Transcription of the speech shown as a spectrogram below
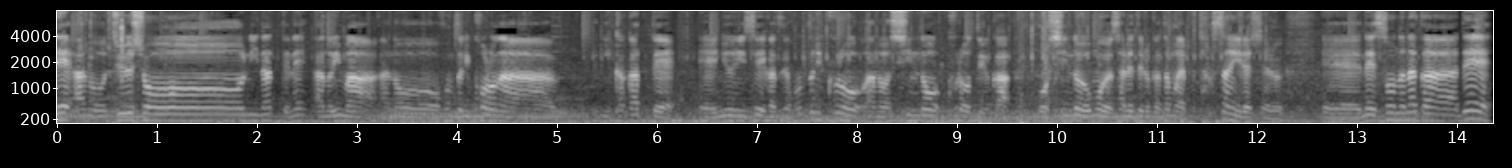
で、あの、重症になってね、あの、今、あの、本当にコロナにかかって、え、入院生活で本当に苦労、あの、しんど、苦労というか、こう、しんどい思いをされてる方もやっぱたくさんいらっしゃる。え、ね、そんな中で、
